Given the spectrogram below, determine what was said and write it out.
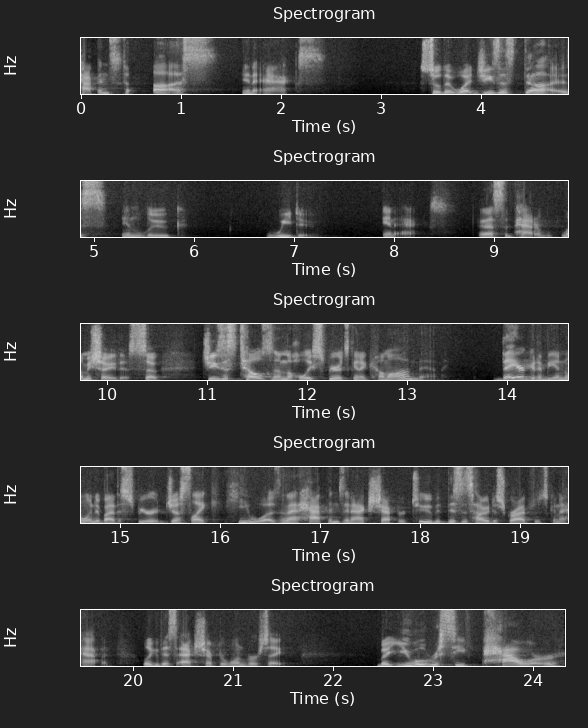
happens to us in Acts, so that what Jesus does in Luke, we do in Acts. That's the pattern. Let me show you this. So, Jesus tells them the Holy Spirit's going to come on them. They are going to be anointed by the Spirit just like he was. And that happens in Acts chapter 2, but this is how he describes what's going to happen. Look at this Acts chapter 1, verse 8. But you will receive power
